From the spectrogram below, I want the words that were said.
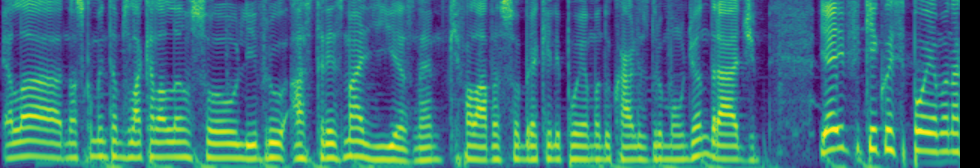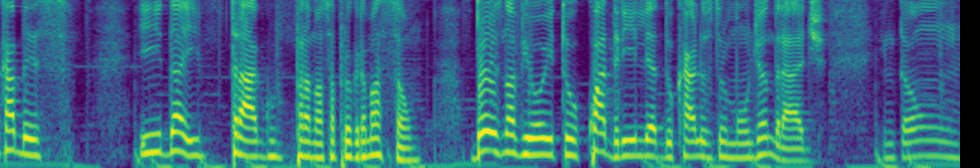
ela, nós comentamos lá que ela lançou o livro As Três Marias, né? Que falava sobre aquele poema do Carlos Drummond de Andrade. E aí fiquei com esse poema na cabeça. E daí trago para nossa programação. 298 Quadrilha do Carlos Drummond de Andrade. Então,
